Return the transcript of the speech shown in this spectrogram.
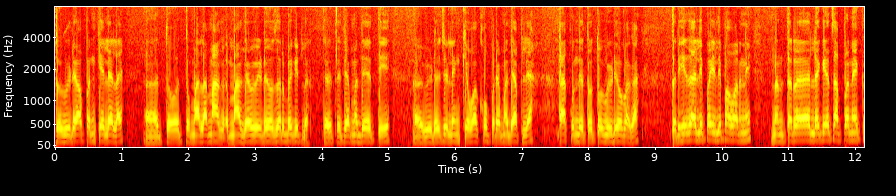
तो व्हिडिओ आपण केलेला आहे. तो तुम्हाला माग मागं व्हिडिओ जर बघितलं तर त्याच्यामध्ये ती व्हिडिओची लिंक किंवा कोपऱ्यामध्ये आपल्या टाकून देतो. तो व्हिडिओ बघा. तर ही झाली पहिली फवारणी. नंतर लगेच आपण एक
